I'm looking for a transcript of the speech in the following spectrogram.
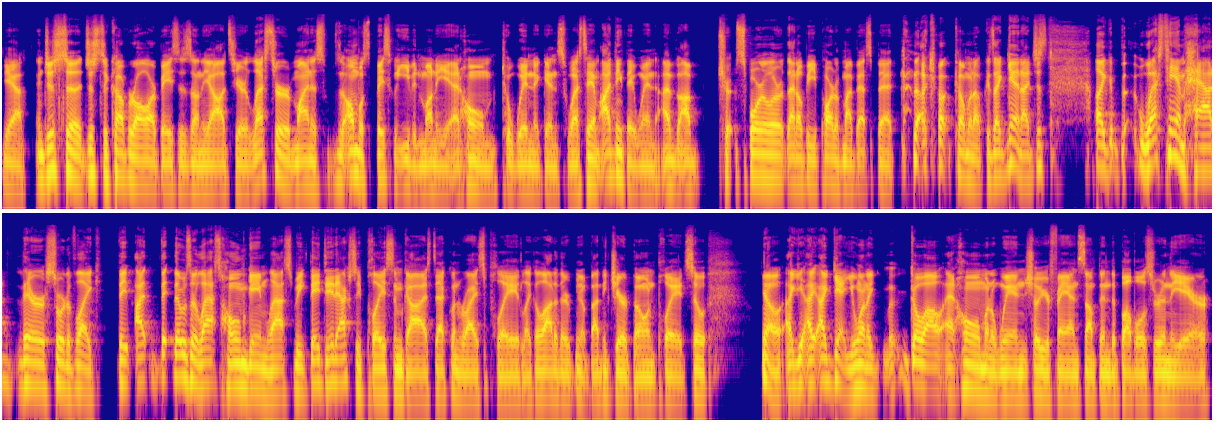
Yeah, and just to just to cover all our bases on the odds here, Leicester minus almost basically even money at home to win against West Ham. I think they win. I, I, spoiler, that'll be part of my best bet coming up because again, I just like West Ham had their sort of like they I, th- there was their last home game last week. They did actually play some guys. Declan Rice played like a lot of their you know I think Jarrod Bowen played. So you know, I, I, I get you want to go out at home on a win, show your fans something. The bubbles are in the air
